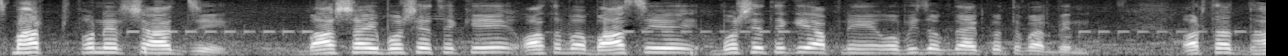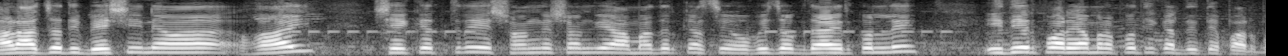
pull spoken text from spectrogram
স্মার্টফোনের সাহায্যে বাসায় বসে থেকে অথবা বাসে বসে থেকে আপনি অভিযোগ দায়ের করতে পারবেন। অর্থাৎ ভাড়া যদি বেশি নেওয়া হয় সেক্ষেত্রে সঙ্গে সঙ্গে আমাদের কাছে অভিযোগ দায়ের করলে ঈদের পরে আমরা প্রতিকার দিতে পারব।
